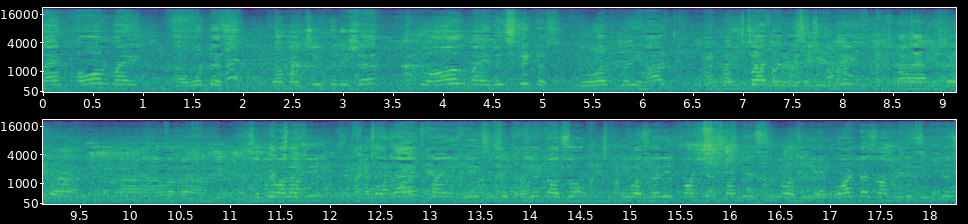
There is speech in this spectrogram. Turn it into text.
thank all my uh, voters from my chief minister to all my legislators who worked very hard and my in charge general secretary, uh, Mr. Uh, uh, our uh. And I thank my ACC president also. He was very cautious on this. He was he had warned us on various issues.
